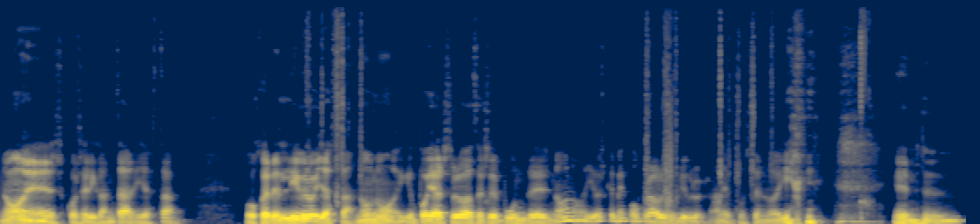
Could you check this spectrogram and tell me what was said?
no es coser y cantar y ya está. Coger el libro y ya está. No, no, hay que apoyárselo, hacerse puntes. No, no, yo es que me he comprado los libros. Vale, pues tenlo ahí en,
